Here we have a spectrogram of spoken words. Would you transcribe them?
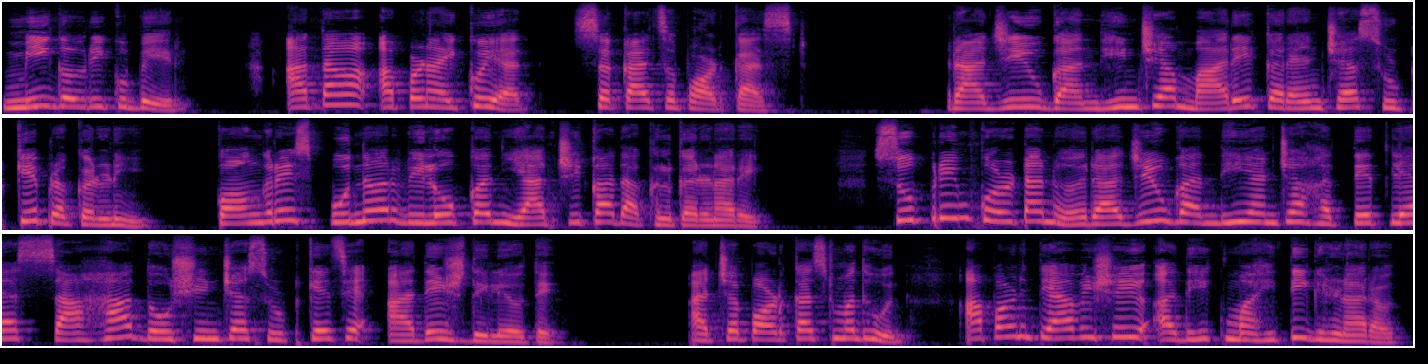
मी गौरी कुबेर. आता आपण ऐकूयात सकाळचं पॉडकास्ट राजीव गांधींच्या मारेकऱ्यांच्या सुटके प्रकरणी काँग्रेस पुनर्विलोकन याचिका दाखल करणार. आहे सुप्रीम कोर्टानं राजीव गांधी यांच्या हत्येतल्या सहा दोषींच्या सुटकेचे आदेश दिले होते. आजच्या पॉडकास्टमधून आपण त्याविषयी अधिक माहिती घेणार आहोत.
